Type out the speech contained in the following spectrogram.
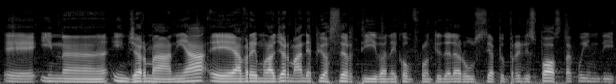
eh, in, in Germania e avremo una Germania più assertiva nei confronti della Russia, più predisposta quindi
